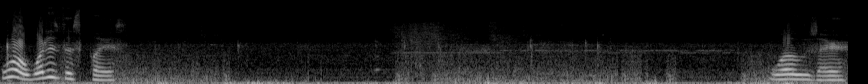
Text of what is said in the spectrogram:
Whoa, what is this place? Wozer.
